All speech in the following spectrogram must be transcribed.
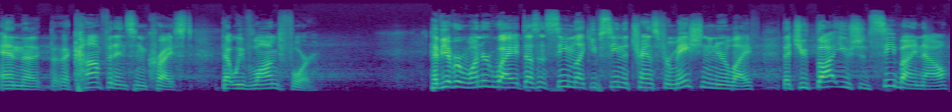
and the, the confidence in Christ that we've longed for? Have you ever wondered why it doesn't seem like you've seen the transformation in your life that you thought you should see by now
